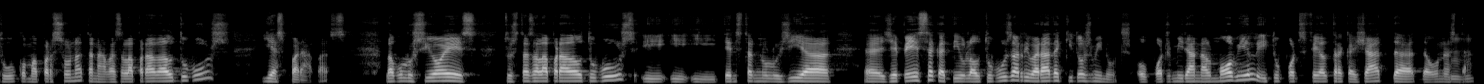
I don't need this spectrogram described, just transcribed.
tu com a persona t'anaves a la parada d'autobús i esperaves. L'evolució és, tu estàs a la parada d'autobús i, i, i tens tecnologia eh, GPS que et diu l'autobús arribarà d'aquí dos minuts. O pots mirar en el mòbil i tu pots fer el traquejat d'on mm -hmm. està.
